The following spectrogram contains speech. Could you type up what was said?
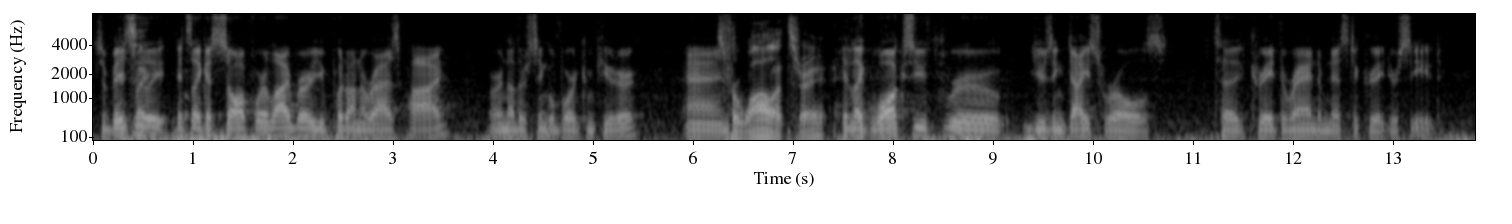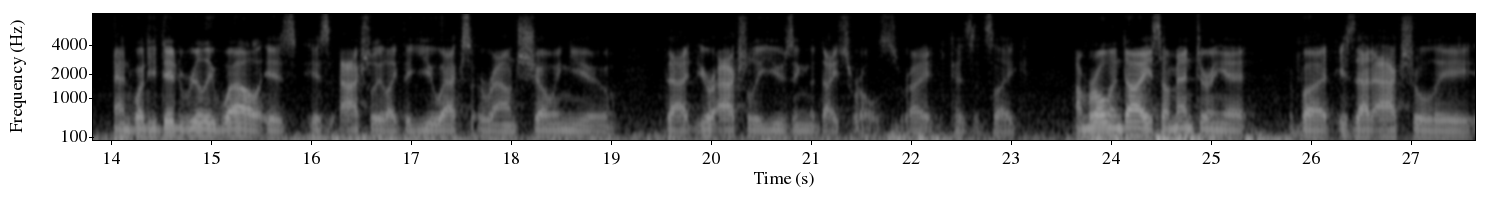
So like- basically, it's like, a software library you put on a Raspberry or another single board computer, and it's for wallets, right? it like walks you through using dice rolls to create the randomness to create your seed. And what he did really well is is actually like the UX around showing you that you're actually using the dice rolls, right? Because it's like I'm rolling dice, I'm entering it, but is that actually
